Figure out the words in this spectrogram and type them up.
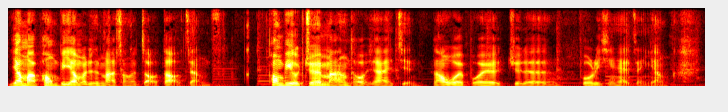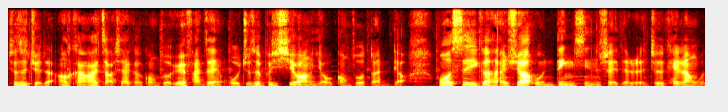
要么碰壁，要么就是马上会找到这样子。碰壁我就会马上投下一间，然后我也不会觉得玻璃心还怎样，就是觉得哦赶快找下一个工作，因为反正我就是不希望有工作断掉。我是一个很需要稳定薪水的人，就是可以让我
